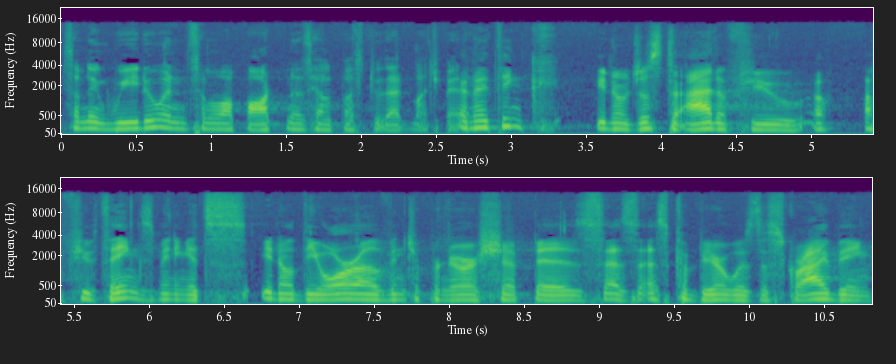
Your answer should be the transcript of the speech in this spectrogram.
something we do and some of our partners help us do that much better. And I think, you know, just to add a few a, a few things, meaning it's, you know, the aura of entrepreneurship is as as Kabir was describing,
